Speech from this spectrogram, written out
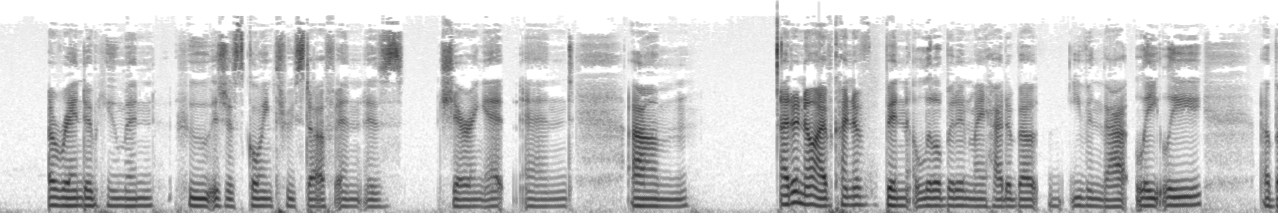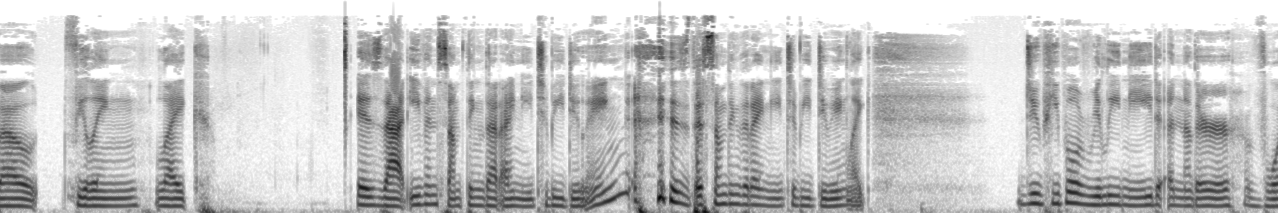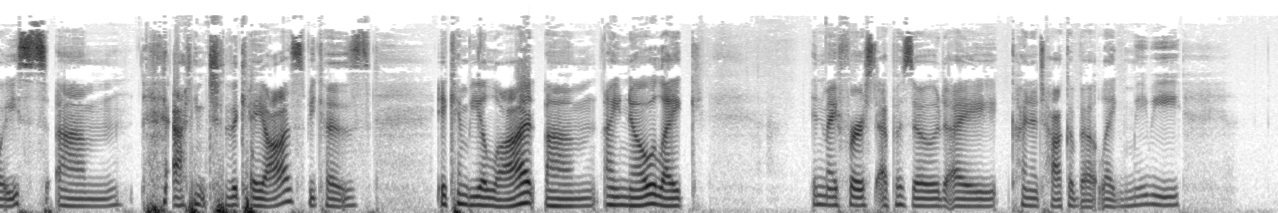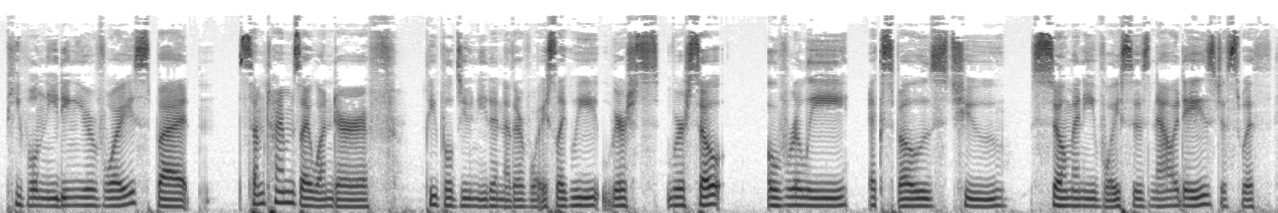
a random human who is just going through stuff and is sharing it. And um I don't know, I've kind of been a little bit in my head about even that lately about feeling like is that even something that I need to be doing? is this something that I need to be doing? Like, do people really need another voice um, adding to the chaos? Because it can be a lot. Um, I know, like, in my first episode, I kind of talk about like maybe people needing your voice, but sometimes I wonder if people do need another voice. Like we we're we're so overly exposed to so many voices nowadays, just with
